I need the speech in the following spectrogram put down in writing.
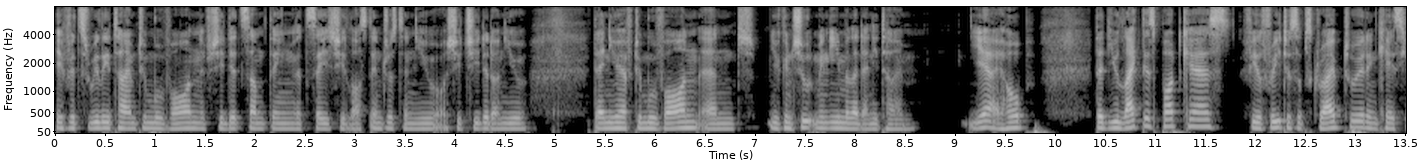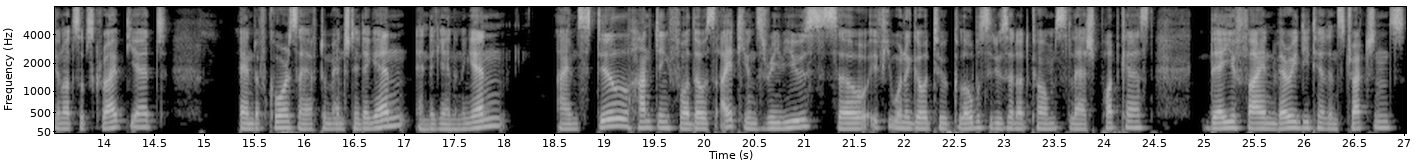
if it's really time to move on, if she did something, let's say she lost interest in you or she cheated on you, then you have to move on and you can shoot me an email at any time. Yeah, I hope that you like this podcast. Feel free to subscribe to it in case you're not subscribed yet. And of course, I have to mention it again and again and again. I'm still hunting for those iTunes reviews. So if you want to go to globalseducer.com slash podcast, there you find very detailed instructions,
